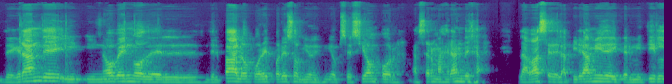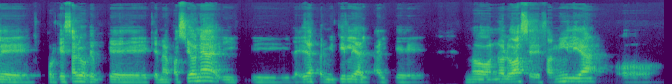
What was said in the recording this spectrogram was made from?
grande y, no vengo del, palo, por, ahí, por eso mi, obsesión por hacer más grande la, base de la pirámide y permitirle, porque es algo que, me apasiona y, la idea es permitirle al, que no, lo hace de familia o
